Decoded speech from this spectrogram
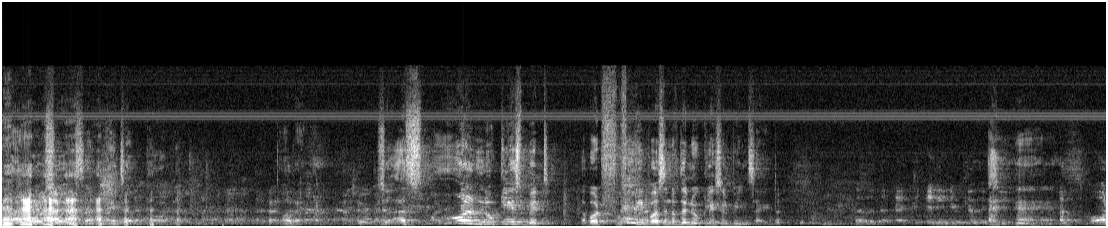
That also is a major problem. All right. So a small nucleus bit, about 50% of the nucleus will be inside. No, no, that, that- any nucleus a small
